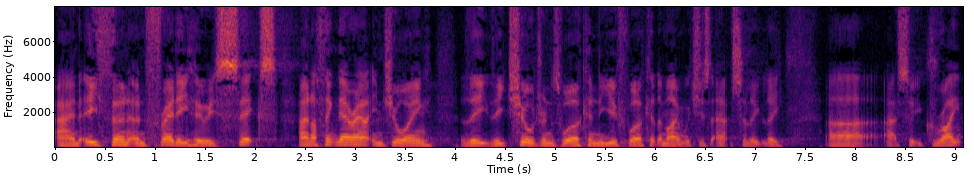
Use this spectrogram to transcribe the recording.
and Ethan and Freddie, who is six. And I think they're out enjoying the, the children's work and the youth work at the moment, which is absolutely, uh, absolutely great.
